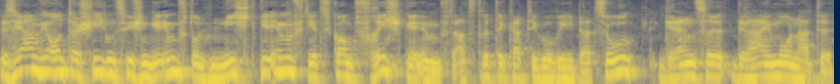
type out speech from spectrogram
Bisher haben wir unterschieden zwischen geimpft und nicht geimpft. Jetzt kommt frisch geimpft als dritte Kategorie dazu. Grenze drei Monate.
